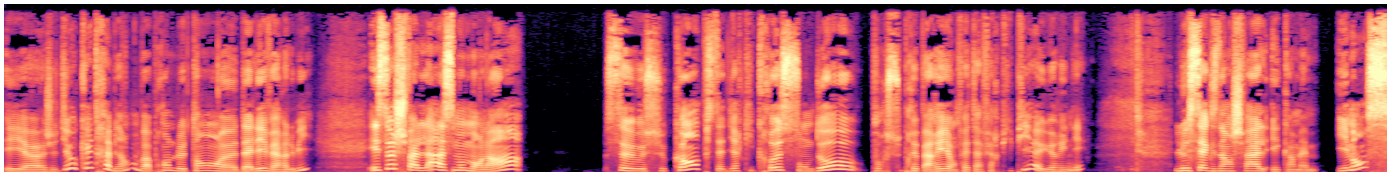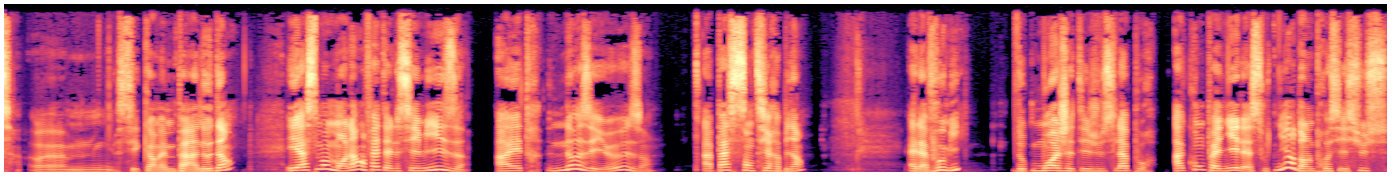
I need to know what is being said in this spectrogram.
Et euh, je dis, ok, très bien, on va prendre le temps d'aller vers lui. Et ce cheval-là, à ce moment-là, se, campe, c'est-à-dire qu'il creuse son dos pour se préparer en fait à faire pipi, à uriner. Le sexe d'un cheval est quand même immense, euh, c'est quand même pas anodin. Et à ce moment-là, en fait, elle s'est mise à être nauséeuse, à pas se sentir bien. Elle a vomi. Donc moi, j'étais juste là pour accompagner, la soutenir dans le processus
